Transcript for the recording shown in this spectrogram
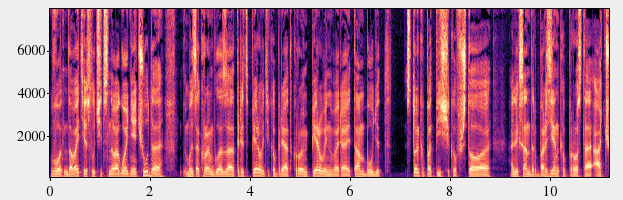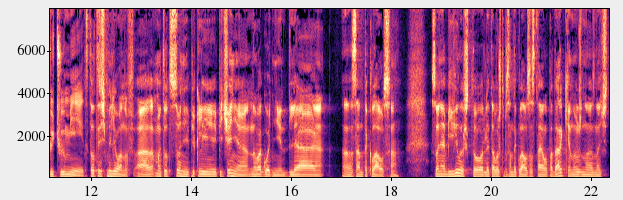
Вот, ну давайте случится новогоднее чудо. Мы закроем глаза 31 декабря, откроем 1 января, и там будет столько подписчиков, что Александр Борзенко просто очучумеет. 100 тысяч миллионов. А мы тут с Соней пекли печенье новогодние для э, Санта-Клауса. Соня объявила, что для того, чтобы Санта-Клаус оставил подарки, нужно, значит,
